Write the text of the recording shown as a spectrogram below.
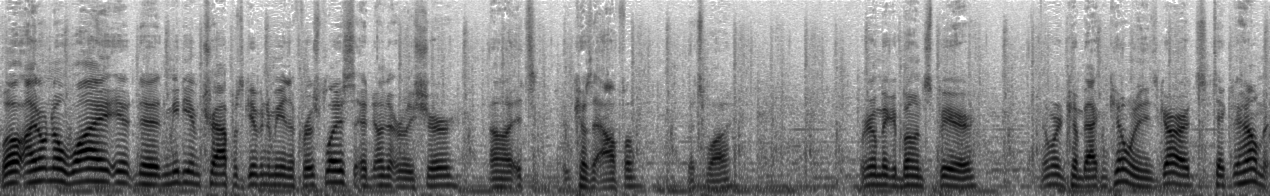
Well, I don't know why it, the medium trap was given to me in the first place. I'm not really sure. Uh, it's because of alpha. That's why. We're going to make a bone spear. Then we're going to come back and kill one of these guards. Take their helmet.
